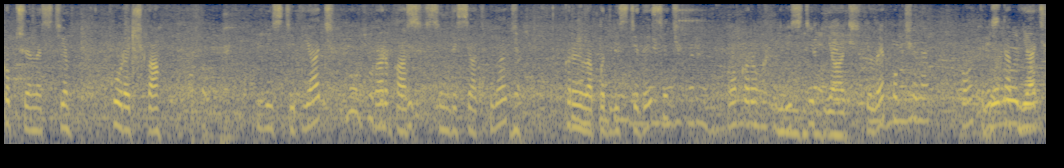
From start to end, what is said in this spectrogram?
копченості. Курочка 205, каркас 75, крила по 210, окорок 205, філе копчене по 305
